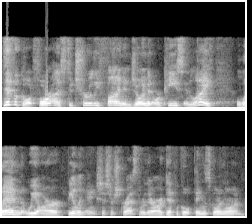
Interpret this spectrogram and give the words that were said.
difficult for us to truly find enjoyment or peace in life when we are feeling anxious or stressed, or there are difficult things going on.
